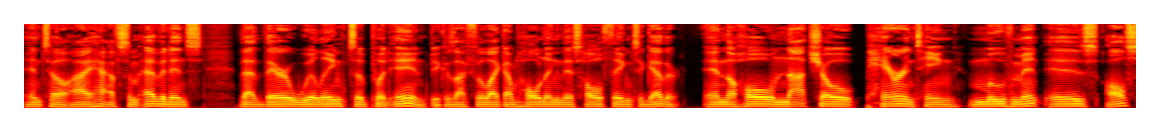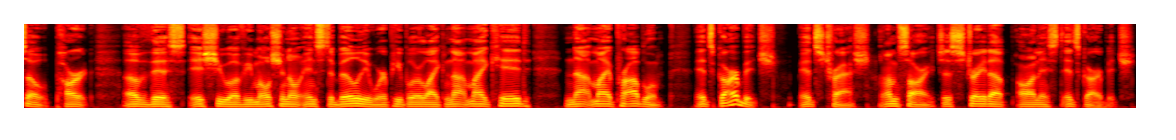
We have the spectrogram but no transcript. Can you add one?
until I have some evidence that they're willing to put in because I feel like I'm holding this whole thing together. And the whole nacho parenting movement is also part of this issue of emotional instability where people are like, not my kid, not my problem. It's garbage. It's trash. I'm sorry. Just straight up honest. It's garbage.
